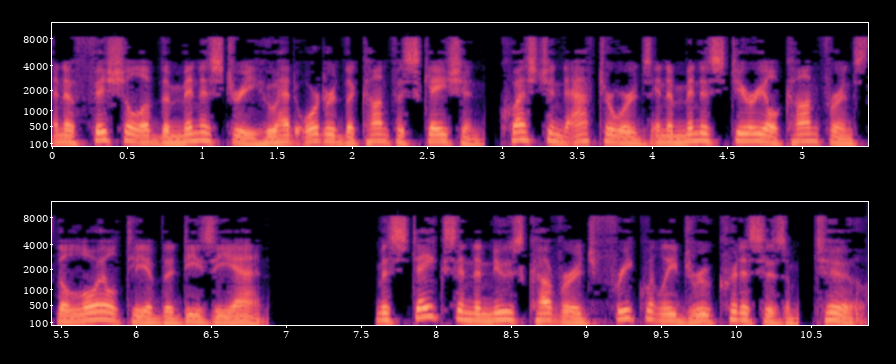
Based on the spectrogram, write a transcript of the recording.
an official of the ministry who had ordered the confiscation, questioned afterwards in a ministerial conference the loyalty of the DZN. Mistakes in the news coverage frequently drew criticism, too.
